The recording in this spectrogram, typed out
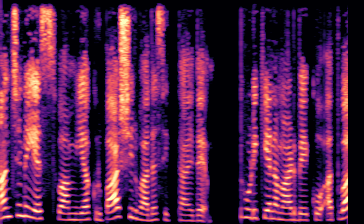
ಆಂಜನೇಯ ಸ್ವಾಮಿಯ ಕೃಪಾಶೀರ್ವಾದ ಸಿಗ್ತಾ ಇದೆ. ಹೂಡಿಕೆಯನ್ನ ಮಾಡಬೇಕು ಅಥವಾ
